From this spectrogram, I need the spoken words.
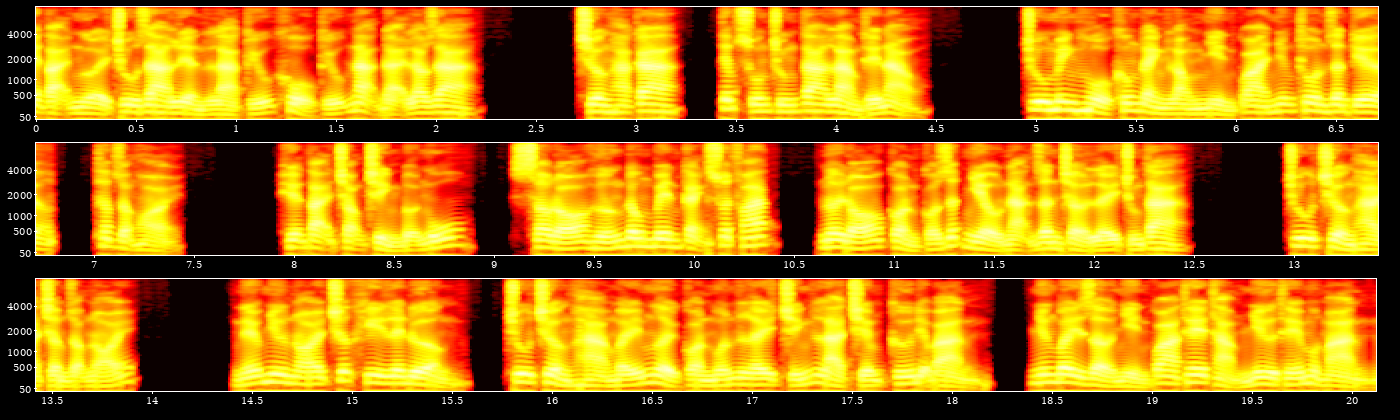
hiện tại người chu gia liền là cứu khổ cứu nạn đại lao ra trường hà ca tiếp xuống chúng ta làm thế nào? Chu minh hồ không đành lòng nhìn qua những thôn dân kia thấp giọng hỏi. Hiện tại trọng chỉnh đội ngũ sau đó hướng đông bên cạnh xuất phát nơi đó còn có rất nhiều nạn dân chờ lấy chúng ta. Chu trường hà trầm giọng nói. Nếu như nói trước khi lên đường chu trường hà mấy người còn muốn lấy chính là chiếm cứ địa bàn nhưng bây giờ nhìn qua thê thảm như thế một màn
